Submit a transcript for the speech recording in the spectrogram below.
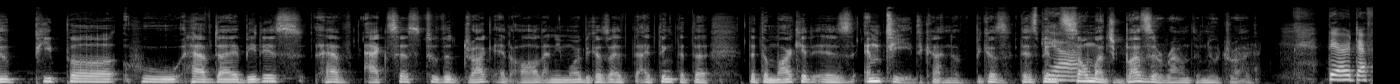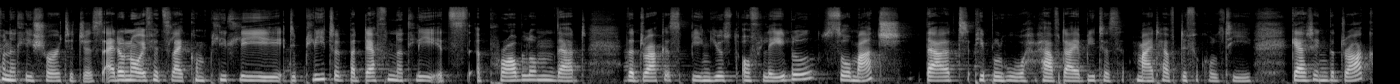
Do people who have diabetes have access to the drug at all anymore? Because I, I think that the that the market is emptied, kind of, because there's been yeah. so much buzz around the new drug. There are definitely shortages. I don't know if it's like completely depleted, but definitely it's a problem that the drug is being used off label so much that people who have diabetes might have difficulty getting the drug.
